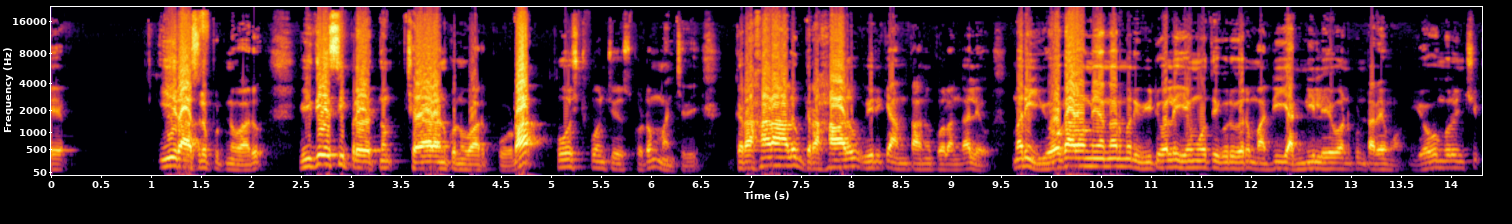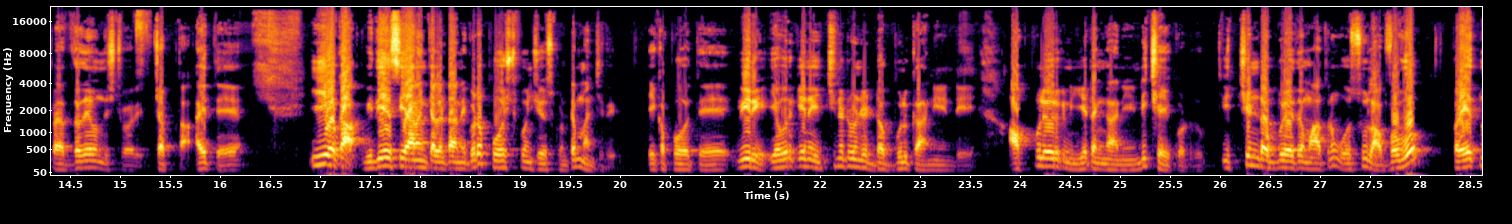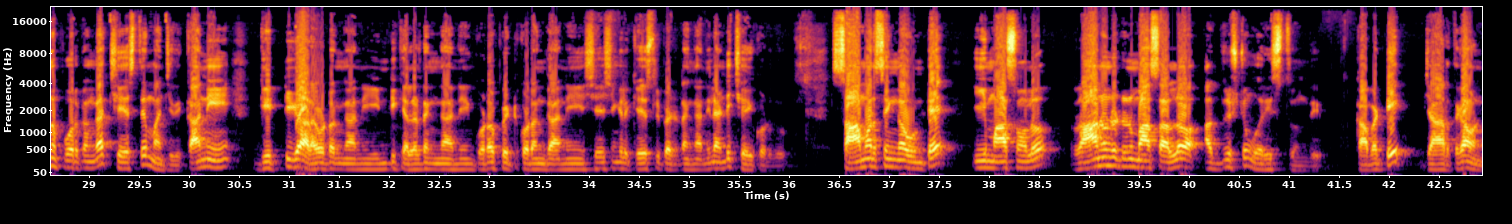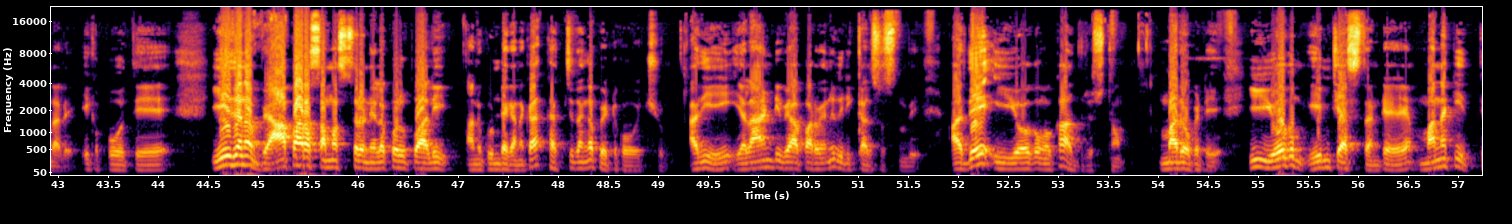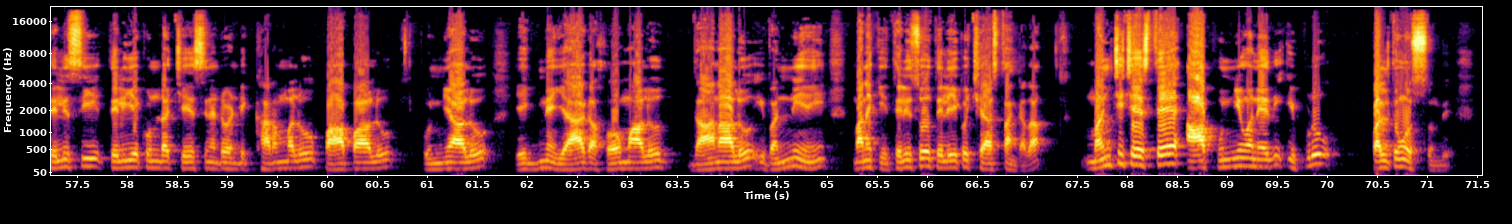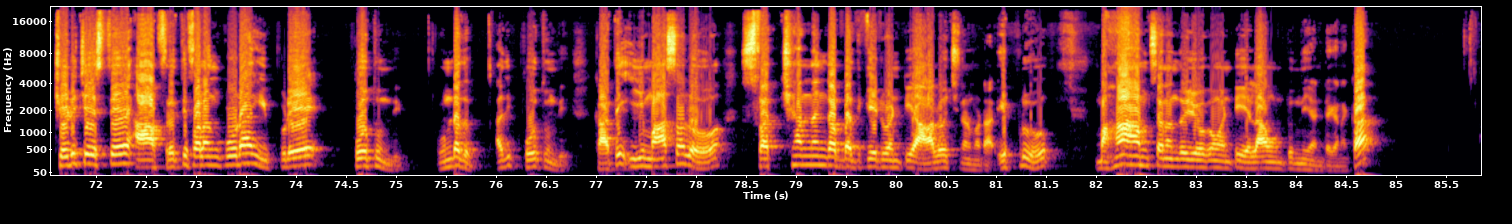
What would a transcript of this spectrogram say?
ఈ రాశిలో పుట్టినవారు విదేశీ ప్రయత్నం చేయాలనుకున్న వారు కూడా పోస్ట్ పోన్ చేసుకోవడం మంచిది. గ్రహణాలు గ్రహాలు వీరికి అంత అనుకూలంగా లేవు. మరి యోగాలు ఉన్నాయన్నారు మరి వీటి వల్ల ఏమవుతాయి గురుగారు? మరి అన్నీ లేవు అనుకుంటారేమో. యోగం గురించి పెద్దదే ఉంది స్టోరీ చెప్తా. అయితే ఈ యొక్క విదేశీయానంకి వెళ్ళటానికి కూడా పోస్ట్ పోన్ చేసుకుంటే మంచిది. ఇకపోతే వీరి ఎవరికైనా ఇచ్చినటువంటి డబ్బులు కానివ్వండి అప్పులు ఎవరికి ఇవ్వటం కానివ్వండి చేయకూడదు. ఇచ్చిన డబ్బులు అయితే మాత్రం వసూలు అవ్వవు. ప్రయత్నపూర్వకంగా చేస్తే మంచిది. కానీ గట్టిగా అడగటం కానీ ఇంటికి వెళ్ళడం కానీ గొడవ పెట్టుకోవడం కానీ శేషంగిల కేసులు పెట్టడం కానీ ఇలాంటివి చేయకూడదు. సామరస్యంగా ఉంటే ఈ మాసంలో రానున్నటువంటి మాసాల్లో అదృష్టం వరిస్తుంది. కాబట్టి జాగ్రత్తగా ఉండాలి. ఇకపోతే ఏదైనా వ్యాపార సమస్యలు నెలకొల్పాలి అనుకుంటే కనుక ఖచ్చితంగా పెట్టుకోవచ్చు. అది ఎలాంటి వ్యాపారమైనా వీరికి కలిసి వస్తుంది అదే ఈ యోగం ఒక అదృష్టం. మరొకటి. ఈ యోగం ఏం చేస్తుందంటే మనకి తెలిసి తెలియకుండా చేసినటువంటి కర్మలు పాపాలు పుణ్యాలు యజ్ఞ యాగ హోమాలు దానాలు ఇవన్నీ మనకి తెలుసో తెలియకో చేస్తాం కదా. మంచి చేస్తే ఆ పుణ్యం అనేది ఇప్పుడు ఫలితం వస్తుంది. చెడు చేస్తే ఆ ప్రతిఫలం కూడా ఇప్పుడే పోతుంది. ఉండదు. అది పోతుంది. కాకపోతే ఈ మాసంలో స్వచ్ఛందంగా బతికేటువంటి ఆలోచన అనమాట ఇప్పుడు మహాహంసనంద యోగం అంటే ఎలా ఉంటుంది అంటే కనుక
